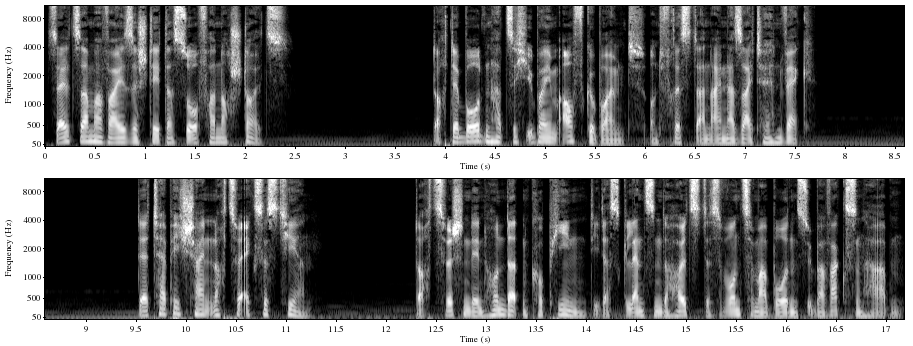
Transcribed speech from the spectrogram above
Seltsamerweise steht das Sofa noch stolz. Doch der Boden hat sich über ihm aufgebäumt und frisst an einer Seite hinweg. Der Teppich scheint noch zu existieren. Doch zwischen den hunderten Kopien, die das glänzende Holz des Wohnzimmerbodens überwachsen haben,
